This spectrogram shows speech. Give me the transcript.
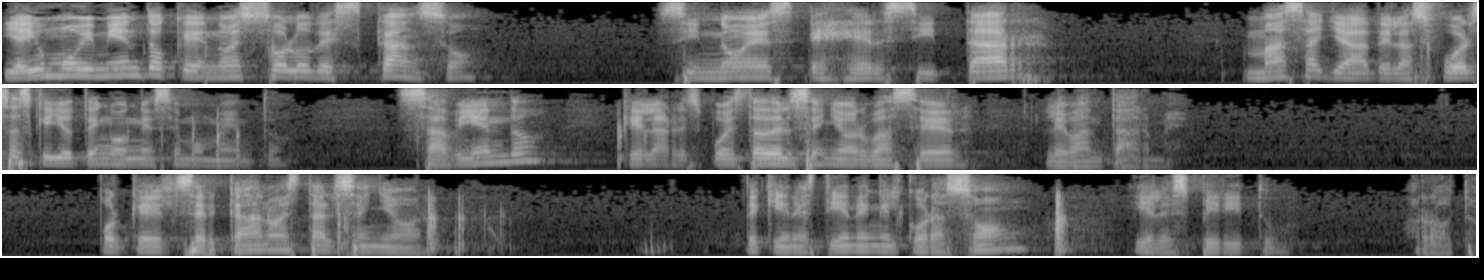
Y hay un movimiento que no es solo descanso, sino es ejercitar más allá de las fuerzas que yo tengo en ese momento, sabiendo que la respuesta del Señor va a ser levantarme. Porque el cercano está el Señor, de quienes tienen el corazón y el espíritu roto.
